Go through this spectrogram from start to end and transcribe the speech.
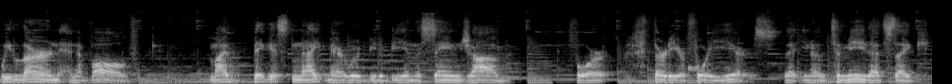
we learn and evolve my biggest nightmare would be to be in the same job for 30 or 40 years. That you know to me that's like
